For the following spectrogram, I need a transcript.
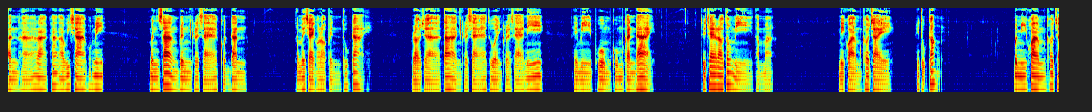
ตันหาราคะอวิชชาพวกนี้ มันสร้างเป็นกระแสกดดันทำให้ใจของเราเป็นทุกข์ได้ เราจะต้านกระแสทวนกระแสนี้ ให้มีภูมิคุ้มกันได้จิตใจเราต้องมีธรรมะ มีความเข้าใจให้ถูกต้องมันมีความเข้าใจ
